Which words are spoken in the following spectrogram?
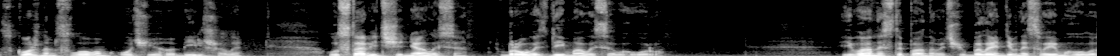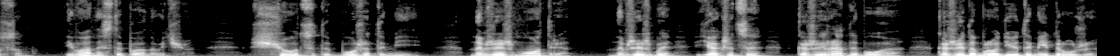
з кожним словом очі його більшали, уста відчинялися, брови здіймалися вгору. Іване Степановичу, белендів не своїм голосом. Іване Степановичу, що це ти, Боже ти мій? Невже ж Мотря? Невже ж би, як же це? Кажи ради Бога, кажи добродію ти, мій друже,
